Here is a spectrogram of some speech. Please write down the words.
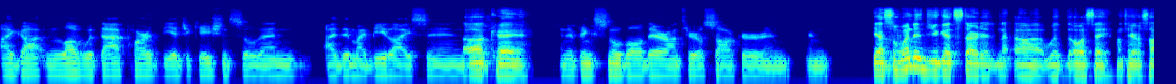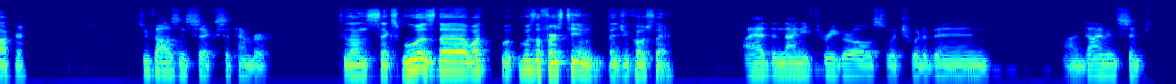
I got in love with that part, the education. So then I did my B license. Okay. And everything snowballed there, Ontario soccer and and Yeah. So when did you get started uh, with OSA, Ontario Soccer? 2006 September. 2006. Who was the what? Who was the first team that you coached there? I had the 93 girls, which would have been uh, Diamond Simpson.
